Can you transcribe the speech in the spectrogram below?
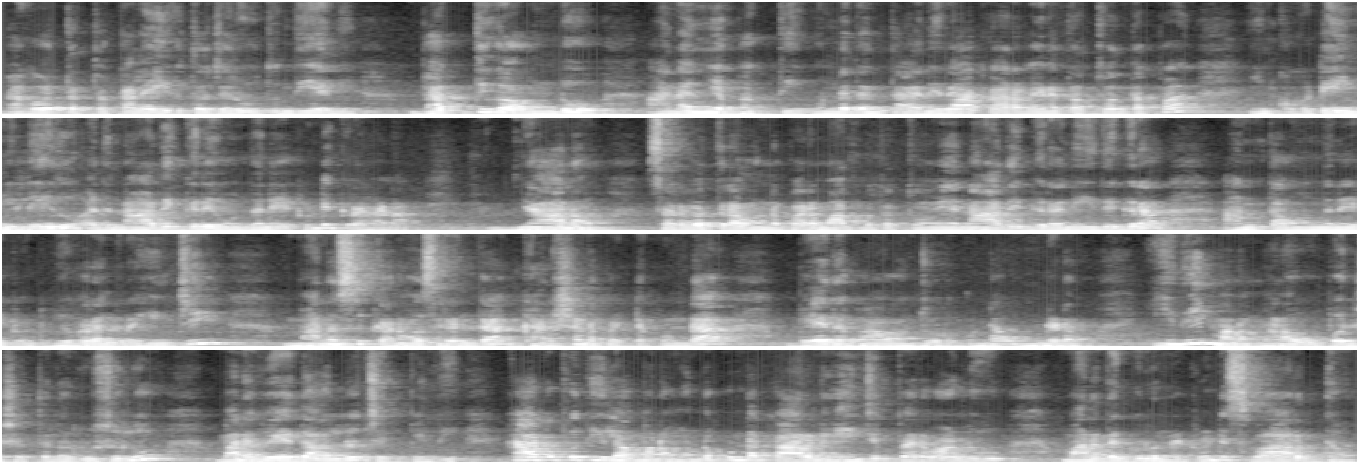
భగవతత్వ కలయికతో జరుగుతుంది అని. భక్తిగా ఉండు అనన్య భక్తి. ఉన్నదంతా నిరాకారమైన తత్వం తప్ప ఇంకొకటి ఏమీ లేదు. అది నా దగ్గరే ఉందనేటువంటి గ్రహణ. జ్ఞానం సర్వత్రా ఉన్న పరమాత్మ తత్వమే నా దగ్గర నీ దగ్గర అంతా ఉందనేటువంటి వివరం గ్రహించి మనసుకు అనవసరంగా ఘర్షణ పెట్టకుండా భేదభావం చూడకుండా ఉండడం. ఇది మనం మన ఉపనిషత్తుల ఋషులు మన వేదాల్లో చెప్పింది. కాకపోతే ఇలా మనం ఉండకుండా కారణం ఏం చెప్పారు వాళ్ళు? మన దగ్గర ఉన్నటువంటి స్వార్థం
